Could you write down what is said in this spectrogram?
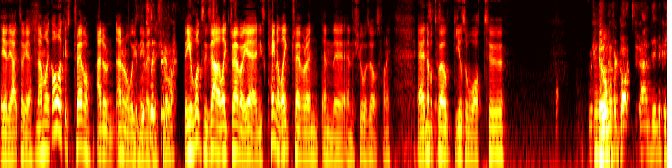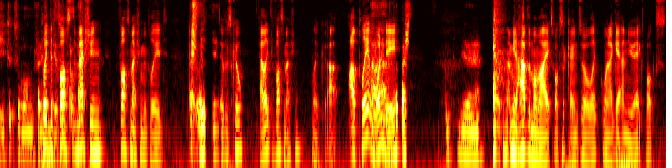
Yeah, the actor, yeah. And I'm like, oh look, it's Trevor. I don't, I don't know what his He name looks is in the like show, but he looks exactly like Trevor, yeah, and he's kind of like Trevor in, in the in the show as well. It's funny. Uh, number twelve, Gears of War two. Which Cool. you never got to Andy because you took so long finishing. Played the Gears of first War. mission, first mission we played. That's it, right. was, Yeah. it was cool. I liked the first mission. Like I, I'll play it Uh, one day. Yeah. I mean, I have them on my Xbox account, so like when I get a new Xbox,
